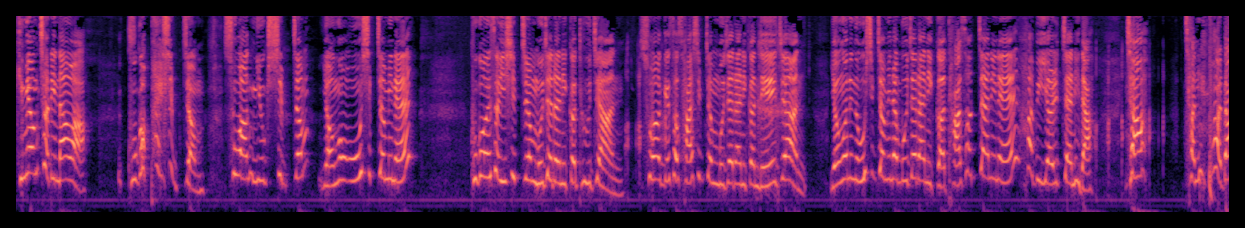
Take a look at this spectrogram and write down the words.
김영철이 나와. 국어 80점, 수학 60점, 영어 50점이네. 국어에서 20점 모자라니까 2잔, 수학에서 40점 모자라니까 4잔, 영어는 50점이나 모자라니까 5잔이네. 합이 10잔이다. 자, 잔 받아.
